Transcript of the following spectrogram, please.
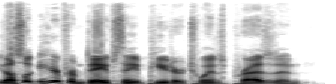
you also get hear from Dave St. Peter, Twins president.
